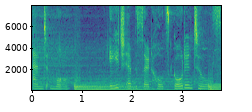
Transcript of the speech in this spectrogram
and more. Each episode holds golden tools,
